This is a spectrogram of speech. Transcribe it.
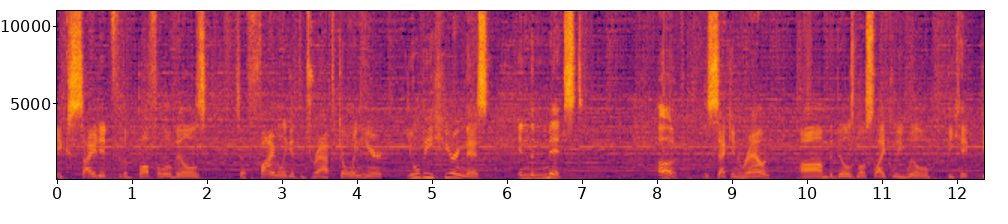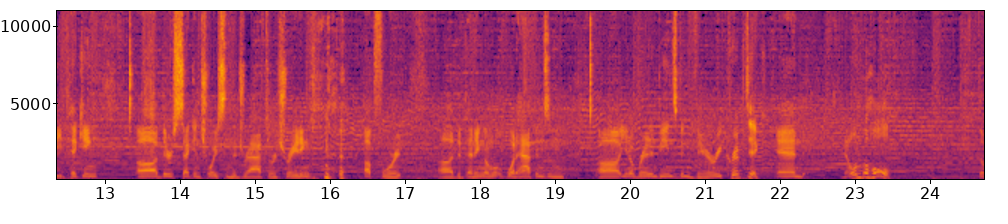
excited for the Buffalo Bills to finally get the draft going here. You will be hearing this in the midst of the second round. Um, the Bills most likely will be, be picking uh, their second choice in the draft or trading up for it, uh, depending on what, happens and uh, you know, Brandon Beane's been very cryptic. And lo and behold, the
